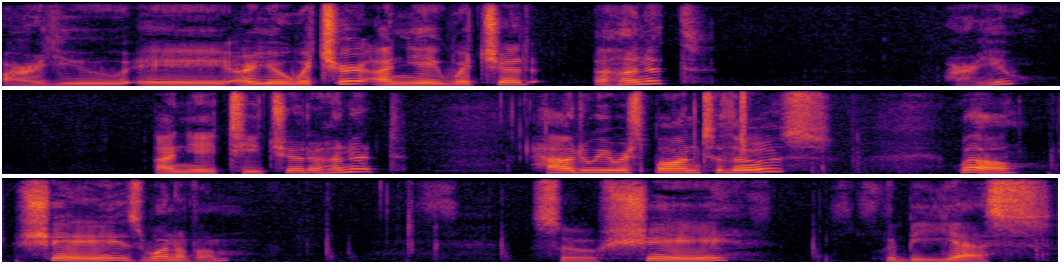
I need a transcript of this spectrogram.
are you a are you a witcher? Anye witcher a hunnet? Are you? Anye teacher a hunnet? How do we respond to those? Well, she is one of them. So she would be yes.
